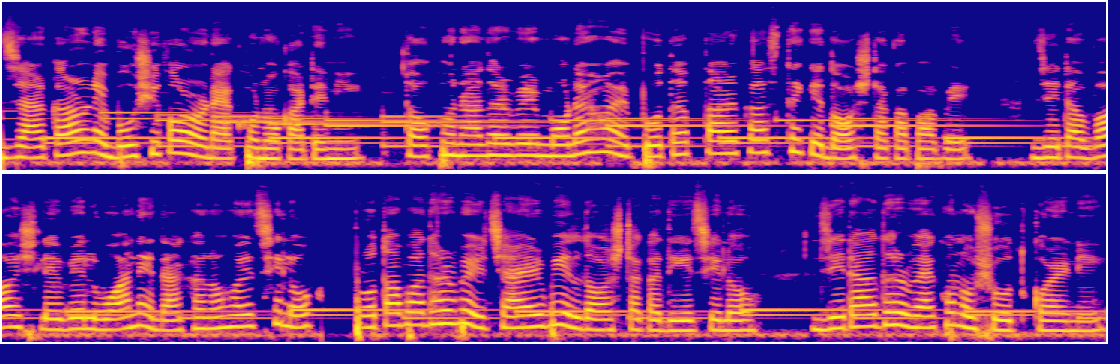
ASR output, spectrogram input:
যার কারণে বশীকরণ এখনও কাটেনি। তখন আধারবের মনে হয় প্রতাপ তার কাছ থেকে দশ টাকা পাবে। যেটা ওয়াশ লেভেল ওয়ানে দেখানো হয়েছিল, প্রতাপ আধারবের চায়ের বিল দশ টাকা দিয়েছিল, যেটা আধার এখনও শোধ করেনি।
